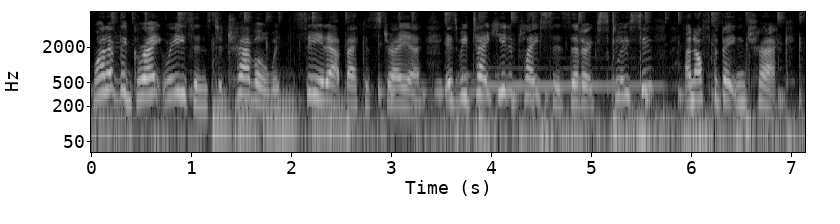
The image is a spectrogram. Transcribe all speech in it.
One of the great reasons to travel with SEIT Outback Australia is we take you to places that are exclusive and off the beaten track.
